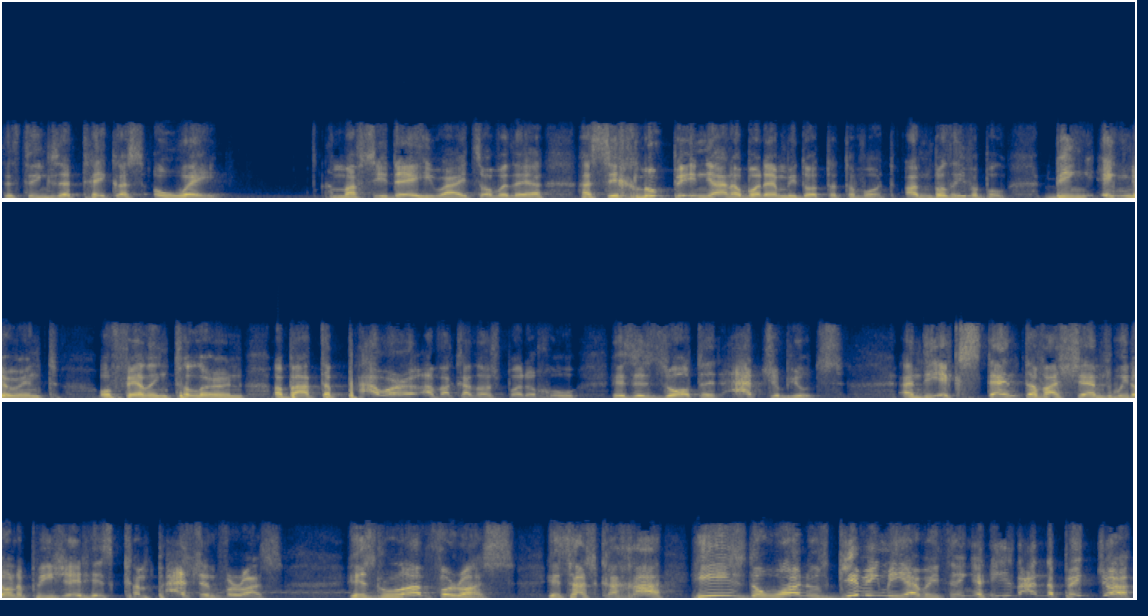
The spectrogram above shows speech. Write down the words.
the things that take us away. Mafsideh, he writes over there, Unbelievable. Being ignorant or failing to learn about the power of HaKadosh Baruch Hu, his exalted attributes, and the extent of Hashem's, we don't appreciate his compassion for us, his love for us, his hashkacha. He's the one who's giving me everything, and he's not in the picture.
